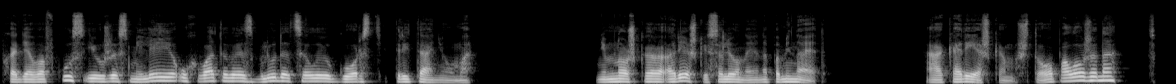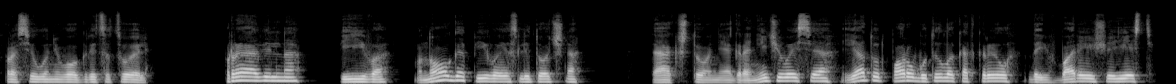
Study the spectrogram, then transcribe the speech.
входя во вкус и уже смелее ухватывая с блюда целую горсть тританиума. Немножко орешки соленые напоминает. «А к орешкам что положено?» – спросил у него Грицецуэль. «Правильно. Пиво. Много пива, если точно. Так что не ограничивайся, я тут пару бутылок открыл, да и в баре еще есть».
